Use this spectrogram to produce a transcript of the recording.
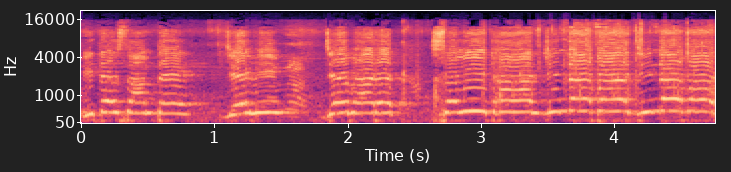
इथेच थांबते. जय भीम जय भारत संविधान जिंदाबाद जिंदाबाद।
